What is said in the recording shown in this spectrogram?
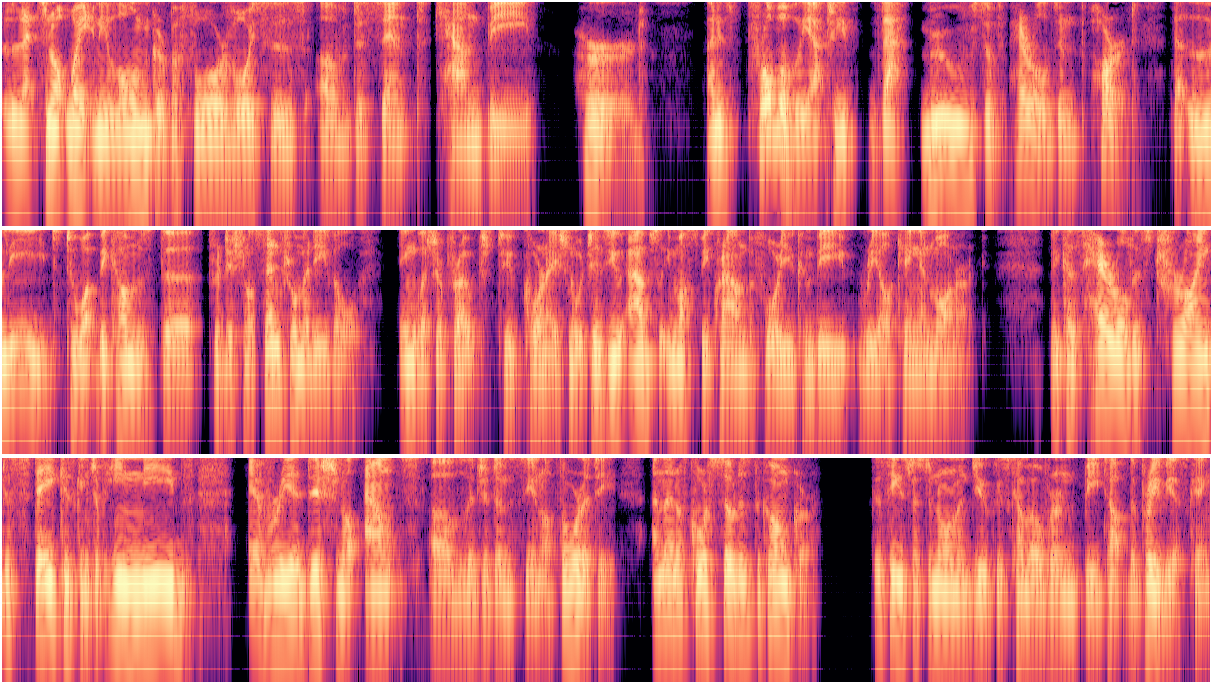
let's not wait any longer before voices of dissent can be heard. And it's probably actually that moves of Harold's in part that lead to what becomes the traditional central medieval English approach to coronation, which is you absolutely must be crowned before you can be real king and monarch. Because Harold is trying to stake his kingship. He needs every additional ounce of legitimacy and authority. And then, of course, so does the conqueror. Because he's just a Norman duke who's come over and beat up the previous king.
